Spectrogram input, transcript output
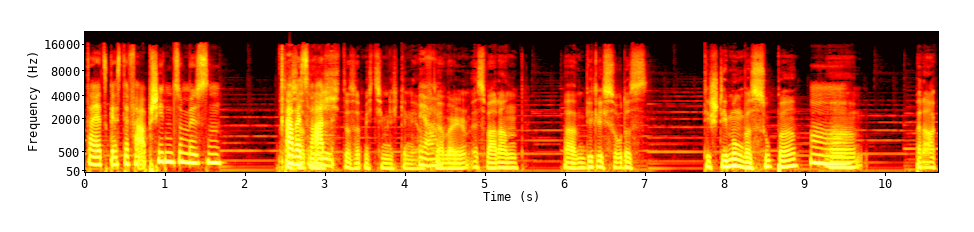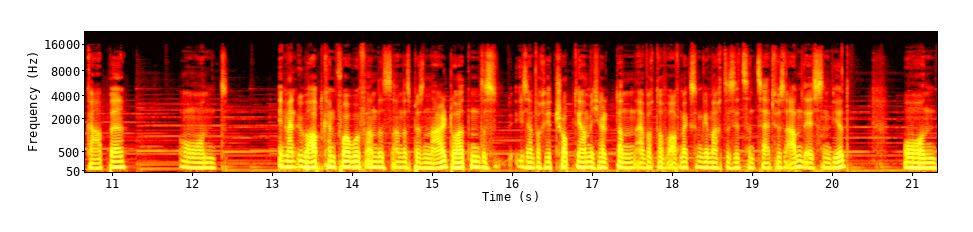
da jetzt Gäste verabschieden zu müssen. Das Aber es war. Mich, das hat mich ziemlich genervt, Ja. ja. weil es war dann ähm, wirklich so, dass die Stimmung war super Mhm. äh, bei der Agape und ich meine, überhaupt kein Vorwurf an das, an das Personal dort. Das ist einfach ihr Job. Die haben mich halt dann einfach darauf aufmerksam gemacht, dass jetzt dann Zeit fürs Abendessen wird und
